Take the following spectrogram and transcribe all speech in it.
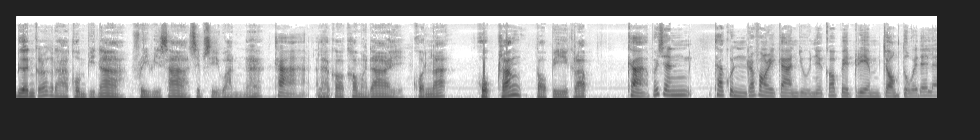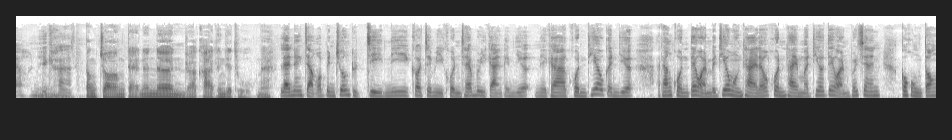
เดือนกรกฎาคมปีหน้า ฟรีวีซ่า 14 วันนะฮะค่ะ แล้วก็เข้ามาได้คนละ 6 ครั้งต่อปีครับ ค่ะ เพราะฉะนั้น ถ้าคุณรับฟังรายการอยู่เนี่ยก็ไปเตรียมจองตั๋วไว้ได้แล้วนะคะต้องจองแต่เนิ่นๆ ราคาถึงจะถูกนะ และเนื่องจากว่าเป็นช่วงตรุษจีนนี่ก็จะมีคนใช้บริการกันเยอะนะคะคนเที่ยวกันเยอะ ทั้งคนไต้หวันไปเที่ยวเมืองไทยแล้วก็คนไทยมาเที่ยวไต้หวัน เพราะฉะนั้นก็คงต้อง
